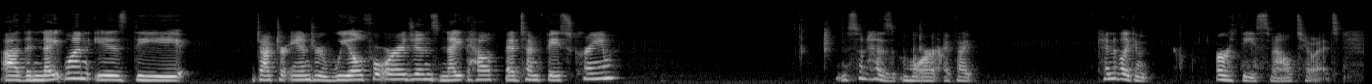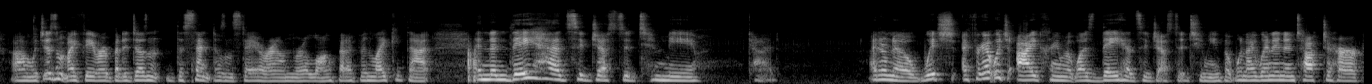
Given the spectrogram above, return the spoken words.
Uh, the night one is the Dr. Andrew Weil for Origins Night Health Bedtime Face Cream. This one has more, if I, kind of like an earthy smell to it, um, which isn't my favorite, but it doesn't, the scent doesn't stay around real long, but I've been liking that. And then they had suggested to me, God, I don't know which, I forget which eye cream it was they had suggested to me, but when I went in and talked to her,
